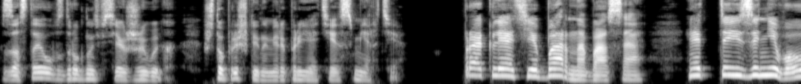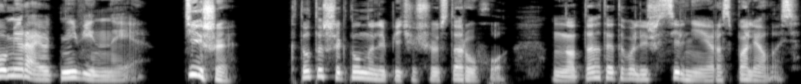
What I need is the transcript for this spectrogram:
заставил вздрогнуть всех живых, что пришли на мероприятие смерти. «Проклятие Барнабаса! Это из-за него умирают невинные!» «Тише!» Кто-то шикнул на лепечущую старуху, но та от этого лишь сильнее распалялась.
